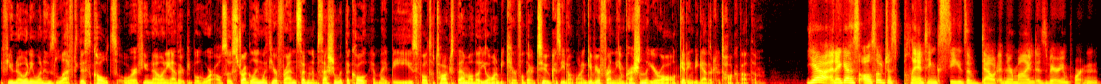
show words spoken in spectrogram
if you know anyone who's left this cult, or if you know any other people who are also struggling with your friend's sudden obsession with the cult, it might be useful to talk to them, although you'll want to be careful there too, because you don't want to give your friend the impression that you're all getting together to talk about them. Yeah. And I guess also just planting seeds of doubt in their mind is very important.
